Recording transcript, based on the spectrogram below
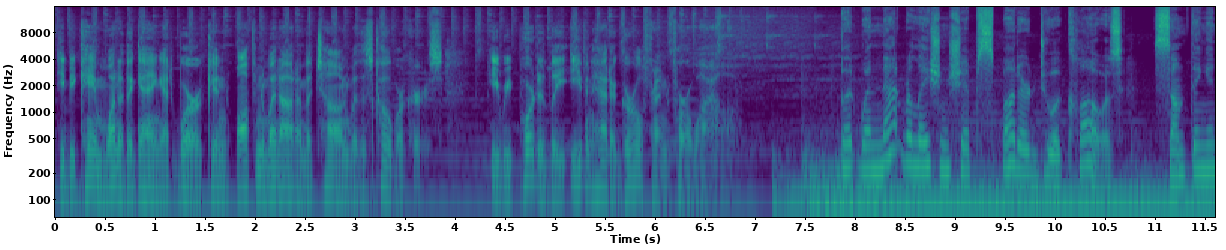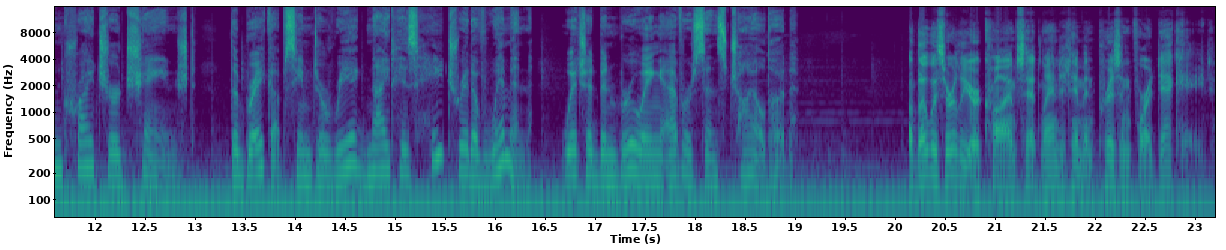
He became one of the gang at work and often went out on the town with his coworkers. He reportedly even had a girlfriend for a while. But when that relationship sputtered to a close, something in Krajcir changed. The breakup seemed to reignite his hatred of women, which had been brewing ever since childhood. Although his earlier crimes had landed him in prison for a decade,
